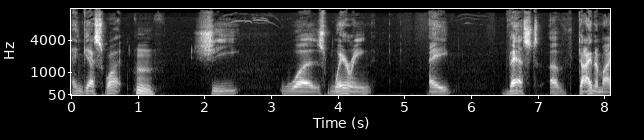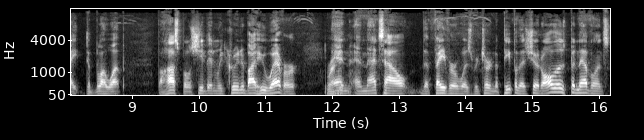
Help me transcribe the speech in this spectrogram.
And guess what? Hmm. She was wearing a vest of dynamite to blow up the hospital. She'd been recruited by whoever, right. and and that's how the favor was returned. The people that showed all those benevolence,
